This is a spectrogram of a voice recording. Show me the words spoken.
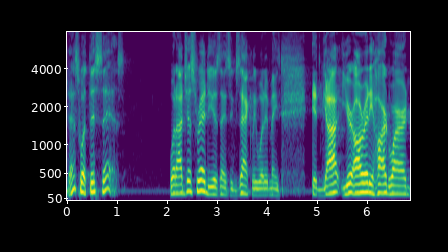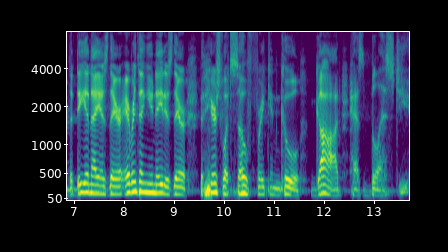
That's what this says. What I just read to you is that's exactly what it means. It got you're already hardwired. The DNA is there. Everything you need is there. But here's what's so freaking cool. God has blessed you.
